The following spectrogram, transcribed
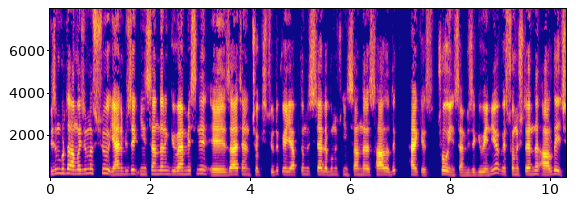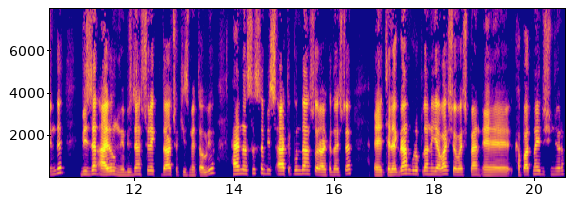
Bizim burada amacımız şu yani bize insanların güvenmesini e, zaten çok istiyorduk ve yaptığımız işlerle bunu insanlara sağladık. Herkes, çoğu insan bize güveniyor ve sonuçlarını aldığı için de bizden ayrılmıyor. Bizden sürekli daha çok hizmet alıyor. Her nasılsa biz artık bundan sonra arkadaşlar e, Telegram gruplarını yavaş yavaş ben e, kapatmayı düşünüyorum.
